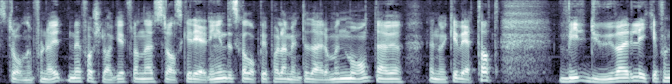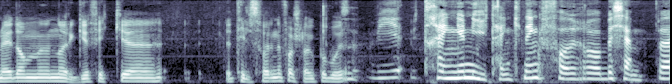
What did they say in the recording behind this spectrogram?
strålende fornøyd med forslaget fra den australske regjeringen. Det skal opp i parlamentet der om en måned, det er jo ennå ikke vedtatt. Vil du være like fornøyd om Norge fikk eh, tilsvarende forslag på bordet? Vi trenger nytenkning for å bekjempe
